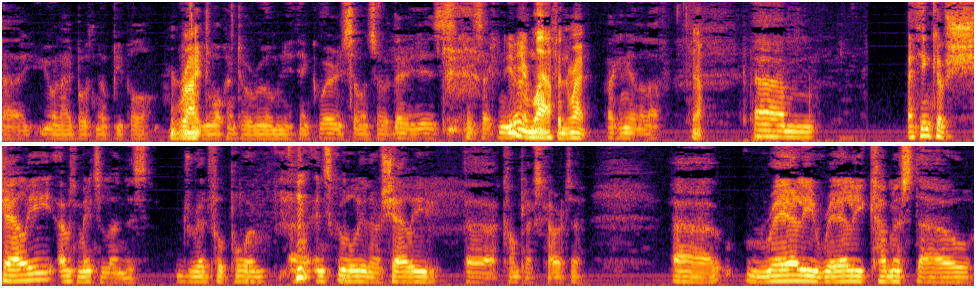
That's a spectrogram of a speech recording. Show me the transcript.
Uh, you and I both know people. Right. You walk into a room and you think, "Where is so and so?" There he is, because I can hear him. laughing, right. I can hear the laugh. Yeah. Um, I think of Shelley. I was made to learn this dreadful poem uh, in school. You know, Shelley, uh, complex character. Uh, rarely, rarely comest thou,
